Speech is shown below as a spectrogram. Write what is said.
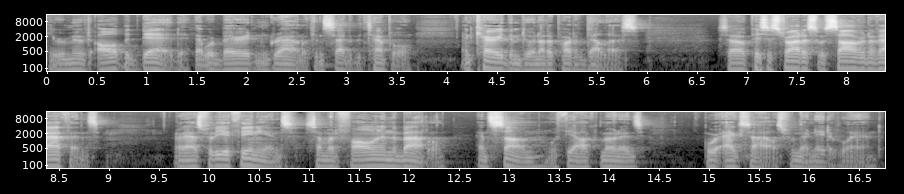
He removed all the dead that were buried in ground within sight of the temple, and carried them to another part of Delos. So Pisistratus was sovereign of Athens. And as for the Athenians, some had fallen in the battle, and some, with the Alcmeonids, were exiles from their native land.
